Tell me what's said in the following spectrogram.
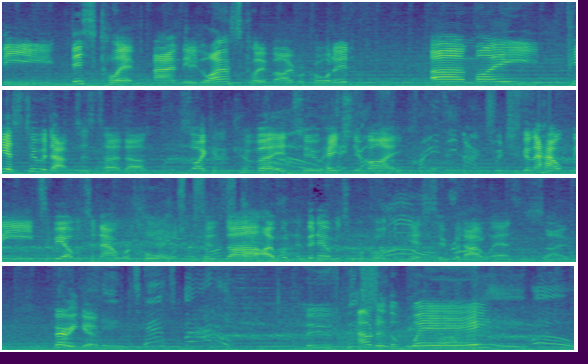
the this clip and the last clip that I recorded, uh, my PS2 adapter's turned on, so I can convert it to HDMI, which is going to help me to be able to now record, because uh, I wouldn't have been able to record the PS2 without it. So, very good. Move out of the way. whoa.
